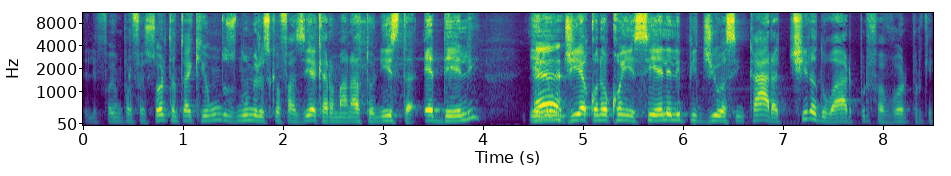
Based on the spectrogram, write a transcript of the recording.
ele foi um professor. Tanto é que um dos números que eu fazia, que era um maratonista, é dele. E ele, É. um dia, quando eu conheci ele, ele pediu assim, cara, tira do ar, por favor. Porque,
